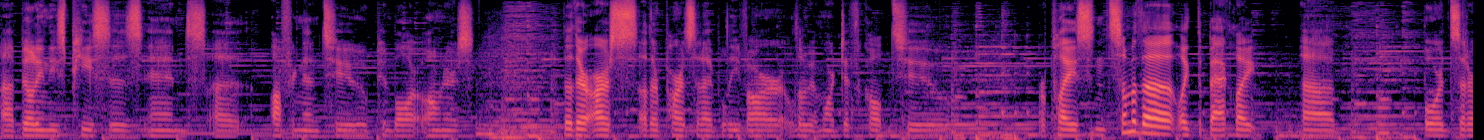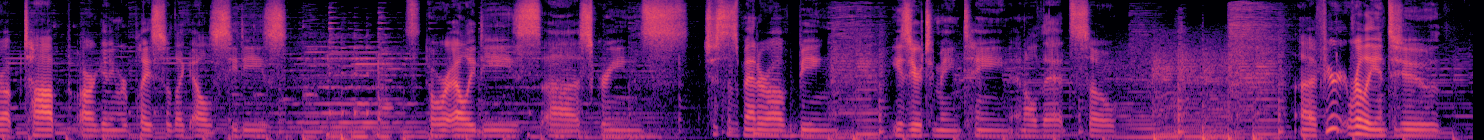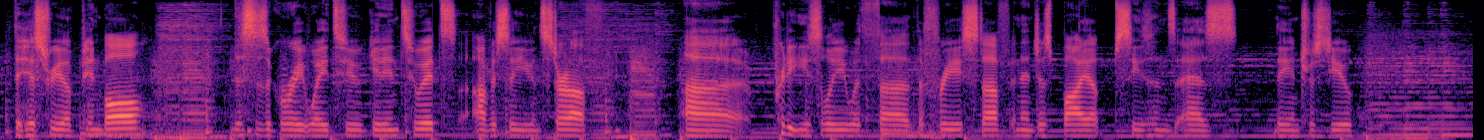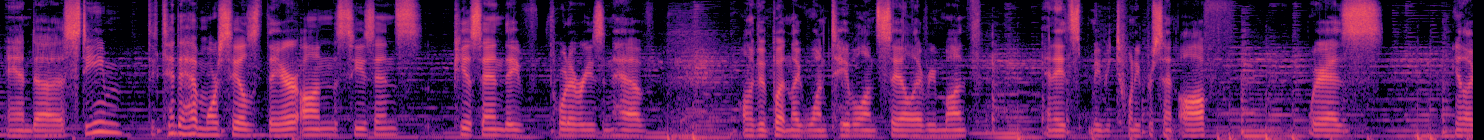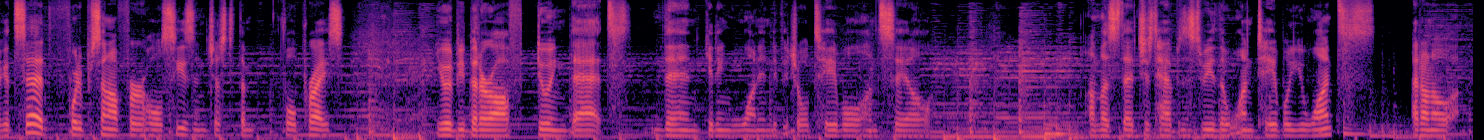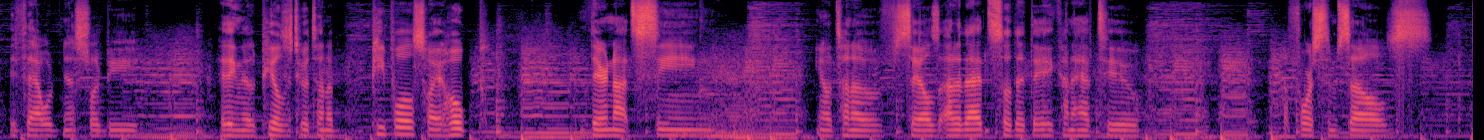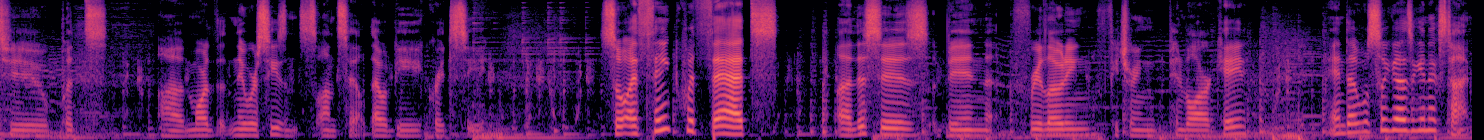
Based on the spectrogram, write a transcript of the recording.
uh, building these pieces and uh, offering them to pinball owners. Though there are other parts that I believe are a little bit more difficult to replace, and some of the like the backlight uh, boards that are up top are getting replaced with like LCDs or LEDs uh, screens, just as a matter of being easier to maintain and all that. So, uh, if you're really into the history of pinball, this is a great way to get into it. Obviously, you can start off uh, pretty easily with uh, the free stuff and then just buy up seasons as they interest you. And uh, Steam, they tend to have more sales there on the seasons. PSN, they've, for whatever reason, have only been putting like one table on sale every month, and it's maybe 20% off. Whereas, you know, like it said, 40% off for a whole season just at the full price. You would be better off doing that than getting one individual table on sale. Unless that just happens to be the one table you want. I don't know if that would necessarily be a thing that appeals to a ton of people, so I hope they're not seeing you know a ton of sales out of that so that they kind of have to uh, force themselves to put uh, more the newer seasons on sale. That would be great to see. So I think with that, uh, this has been Freeloading featuring Pinball Arcade, and uh, we'll see you guys again next time.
